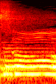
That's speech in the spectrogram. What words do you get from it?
so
